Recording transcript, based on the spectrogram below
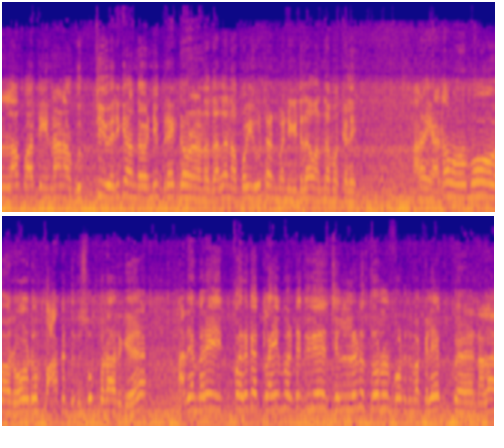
இந்த பார்த்தீங்கன்னா நான் குத்தி வரைக்கும் அந்த வண்டி பிரேக் டவுன் ஆனதால் நான் போய் யூ டர்ன் பண்ணிக்கிட்டு தான் வந்தேன் மக்களே. ஆனால் இடமும் ரோடும் பார்க்கறதுக்கு சூப்பராக இருக்குது அதே மாதிரி இப்போ இருக்க கிளைமேட்டுக்கு சில்லுன்னு தூரல் போடுது மக்களே. நல்லா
